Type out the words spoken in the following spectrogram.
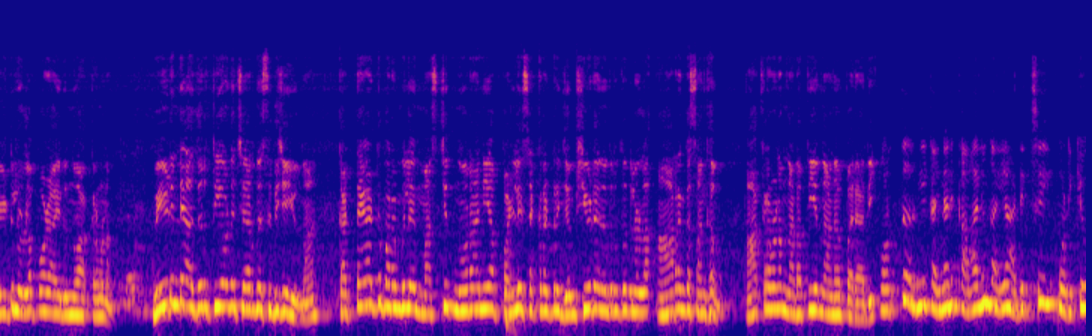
വീട്ടിലുള്ളപ്പോഴായിരുന്നു ആക്രമണം. വീടിന്റെ അതിർത്തിയോട് ചേർന്ന് സ്ഥിതി ചെയ്യുന്ന കട്ടയാട്ട് പറമ്പിലെ മസ്ജിദ് നൂറാനിയ പള്ളി സെക്രട്ടറി ജംഷിയുടെ നേതൃത്വത്തിലുള്ള ആറംഗ സംഘം ആക്രമണം നടത്തിയെന്നാണ് പരാതി. പുറത്തിറങ്ങി കഴിഞ്ഞാൽ കാലും കൈ അടിച്ച് ഒടിക്കൂ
